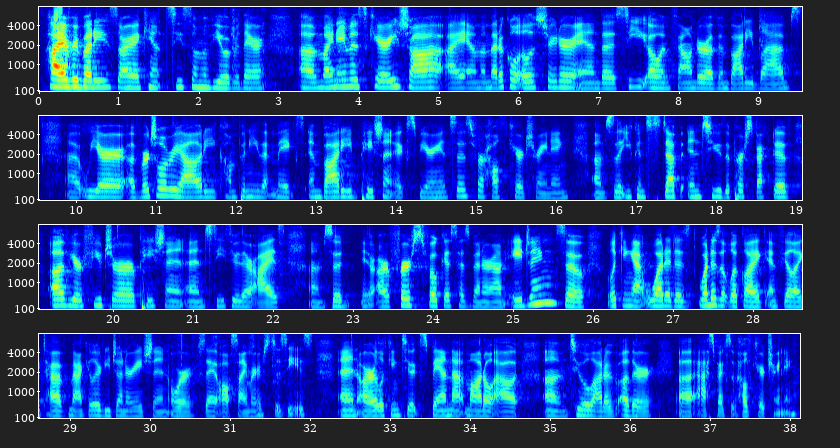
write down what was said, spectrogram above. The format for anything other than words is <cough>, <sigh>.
Hi, everybody. Sorry I can't see some of you over there. Um, my name is Carrie Shaw. I am a medical illustrator and the CEO and founder of Embodied Labs. Uh, we are a virtual reality company that makes embodied patient experiences for healthcare training um, so that you can step into the perspective of your future patient and see through their eyes. Um, so our first focus has been around aging, so looking at what it is, what does it look like and feel like to have macular degeneration or say Alzheimer's disease, and are looking to expand that model out um, to a lot of other uh, aspects of healthcare training.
